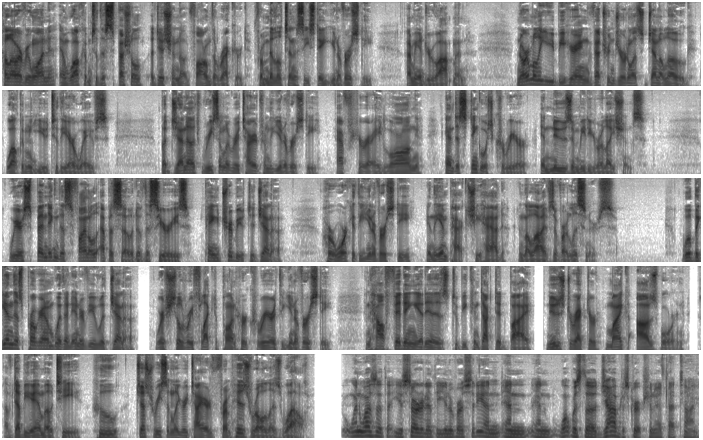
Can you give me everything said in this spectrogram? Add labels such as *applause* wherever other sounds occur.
Hello, everyone, and welcome to the special edition of On the Record from Middle Tennessee State University. I'm Andrew Oppmann. Normally, you'd be hearing veteran journalist Jenna Logue welcoming you to the airwaves. But Jenna recently retired from the university after a long and distinguished career in news and media relations. We are spending this final episode of the series paying tribute to Jenna, her work at the university, and the impact she had in the lives of our listeners. We'll begin this program with an interview with Jenna, where she'll reflect upon her career at the university and how fitting it is to be conducted by news director Mike Osborne of WMOT, who just recently retired from his role as well. When was it that you started at the university, and, and, and what was the job description at that time?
